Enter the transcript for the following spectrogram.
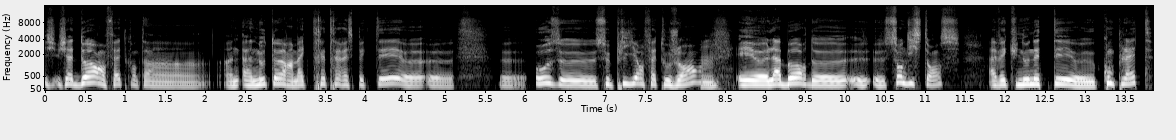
j'adore en fait quand un, un, un auteur, un mec très très respecté, euh, euh, euh, ose euh, se plier en fait au genre Mhm. et euh, l'aborde euh, euh, sans distance, avec une honnêteté euh, complète.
